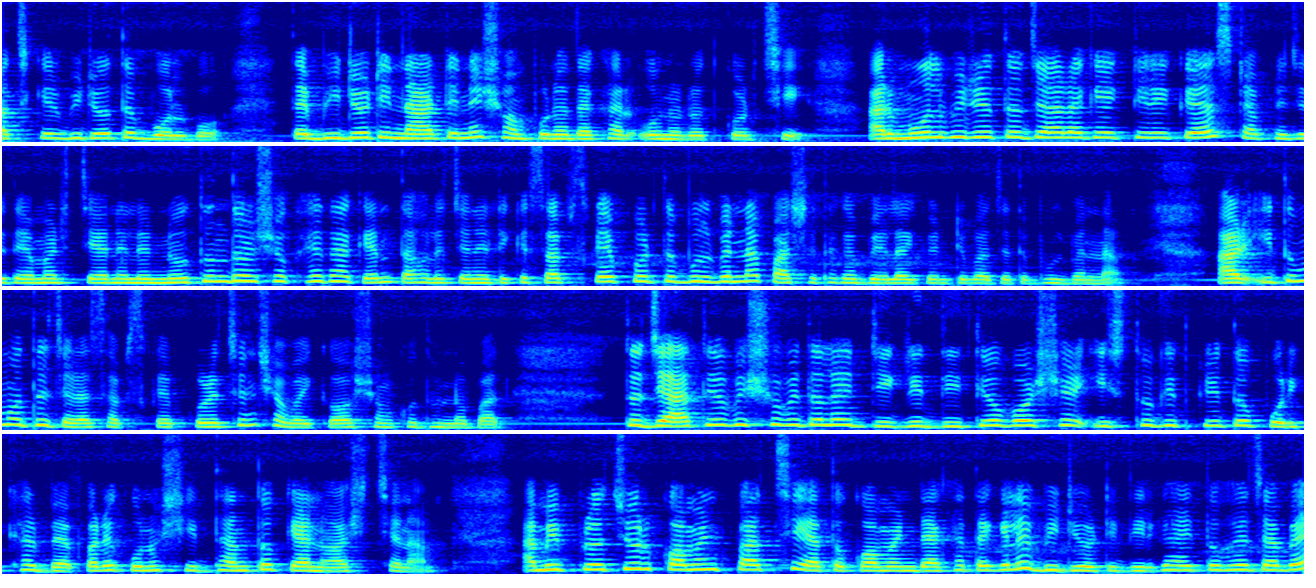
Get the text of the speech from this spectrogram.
আজকের ভিডিওতে বলব। তাই ভিডিওটি না টেনে সম্পূর্ণ দেখার অনুরোধ করছি। আর মূল ভিডিওতে যাওয়ার আগে একটি রিকোয়েস্ট আপনি যদি আমার চ্যানেলের নতুন দর্শক হয়ে থাকেন, তাহলে চ্যানেলটিকে সাবস্ক্রাইব করতে ভুলবেন না, পাশে থাকা বেল আইকনটি বাজাতে ভুলবেন না। আর ইতিমধ্যে যারা সাবস্ক্রাইব করেছেন, সবাইকে অসংখ্য ধন্যবাদ। তো জাতীয় বিশ্ববিদ্যালয়ের ডিগ্রি দ্বিতীয় বর্ষের স্থগিতকৃত পরীক্ষার ব্যাপারে কোনো সিদ্ধান্ত কেন আসছে না? আমি প্রচুর কমেন্ট পাচ্ছি, এত কমেন্ট দেখাতে গেলে ভিডিওটি দীর্ঘায়িত হয়ে যাবে।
